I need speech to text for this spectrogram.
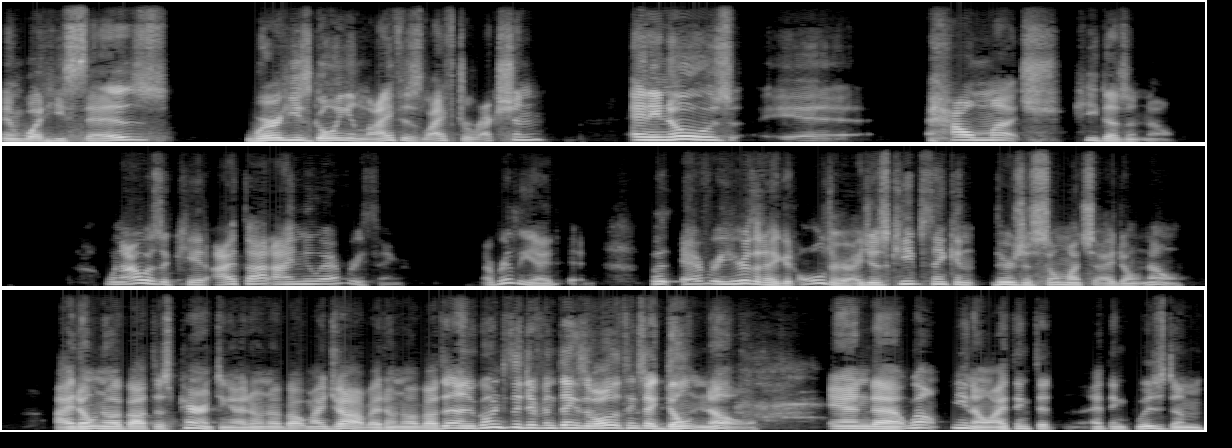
and what he says, where he's going in life, his life direction, and he knows. How much he doesn't know. When I was a kid, I thought I knew everything. I really, I did. But every year that I get older, I just keep thinking there's just so much I don't know. I don't know about this parenting. I don't know about my job. I don't know about that. I'm going to the different things of all the things I don't know. And uh, well, you know, I think that I think wisdom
